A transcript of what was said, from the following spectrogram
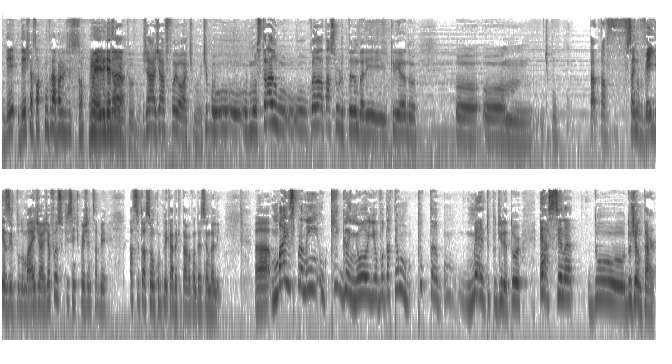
De, deixa só com o trabalho de som, ele resolve Não, tudo. Já, já foi ótimo. Tipo, o, o mostrar o, o, quando ela tá surtando ali, criando o, o tipo, tá, tá, saindo veias e tudo mais, já, já foi o suficiente pra gente saber a situação complicada que tava acontecendo ali. Uh, mas para mim, o que ganhou, e eu vou dar até um puta mérito pro diretor, é a cena do, do jantar,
